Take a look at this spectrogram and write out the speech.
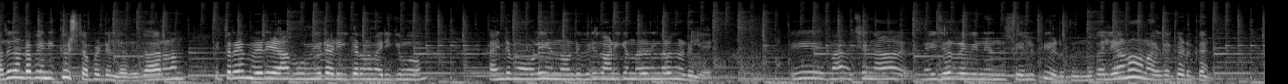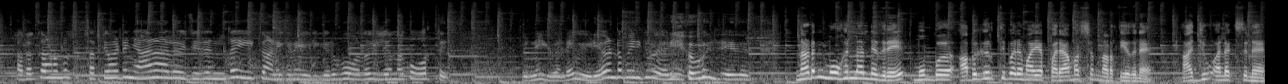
അത് കണ്ടപ്പോൾ എനിക്കും ഇഷ്ടപ്പെട്ടില്ല അത്. കാരണം ഇത്രയും പേര് ആ ഭൂമിയുടെ അടിയിൽ കിടന്ന് മരിക്കുമ്പോൾ അതിന്റെ മുകളിൽ നിന്നുകൊണ്ട് ഇവർ കാണിക്കുന്നത് നിങ്ങൾ കണ്ടില്ലേ? ഈ മനുഷ്യൻ ആ മേജർ റവിയിൽ നിന്ന് സെൽഫി എടുക്കുന്നു. കല്യാണമാണോ ഇതൊക്കെ എടുക്കാൻ? അതൊക്കെ കാണുമ്പോൾ സത്യമായിട്ട് ഞാൻ ആലോചിച്ചത് എന്താ ഈ കാണിക്കണേ? എനിക്കൊരു ബോധം ഇല്ലെന്നൊക്കെ ഓർത്ത്. പിന്നെ ഇവന്റെ വീഡിയോ കണ്ടപ്പോൾ എനിക്ക് പേടിയാവുകയും ചെയ്തു. നടൻ മോഹൻലാലിനെതിരെ മുമ്പ് അപകീർത്തിപരമായ പരാമർശം നടത്തിയതിന് അജു അലക്സിന്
